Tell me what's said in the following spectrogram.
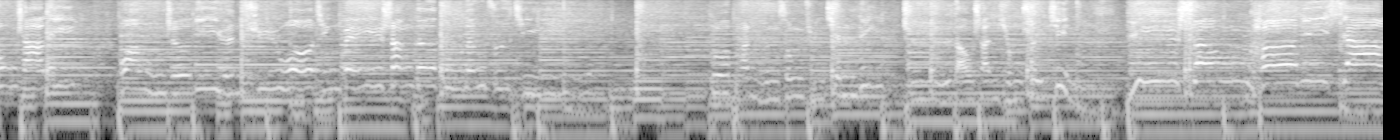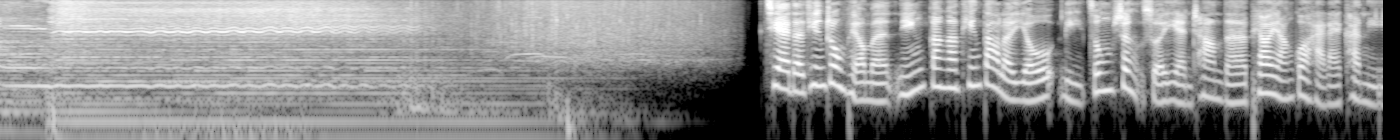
风沙里望着你远去，我竟悲伤的不能自己。多盼能送君千里，直到山穷水尽，一生亲爱的听众朋友们，您刚刚听到了由李宗盛所演唱的《漂洋过海来看你》，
